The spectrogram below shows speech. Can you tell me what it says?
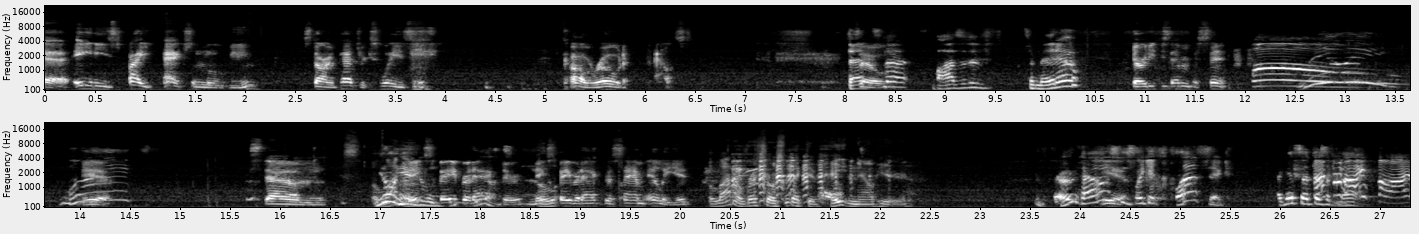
uh, 80s fight action movie starring Patrick Swayze called Roadhouse. that's So- not positive tomato. 37%. Whoa. Really? What? Yeah. It's, um, It's You don't lot, hear Nick's favorite dance. actor, Nick's favorite actor, Sam Elliott. a lot of retrospective hating out here. Roadhouse Yeah. is like a classic. I guess that doesn't what matter. I thought.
